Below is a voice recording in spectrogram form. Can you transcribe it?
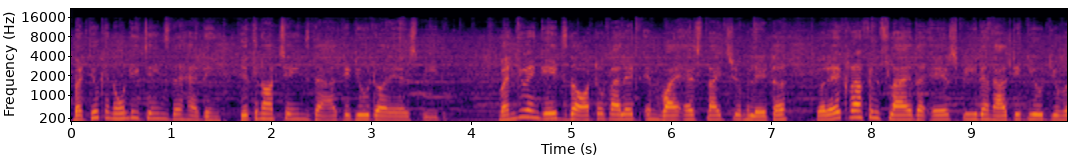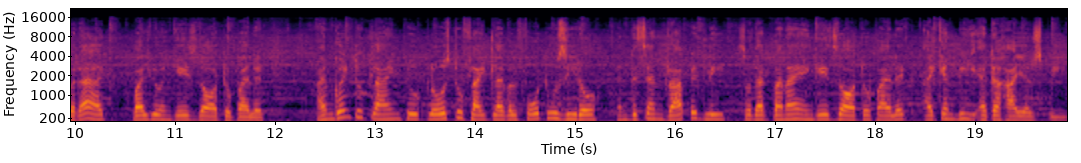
But you can only change the heading, you cannot change the altitude or airspeed. When you engage the autopilot in YS Flight Simulator, your aircraft will fly the airspeed and altitude you were at while you engage the autopilot. I'm going to climb to close to flight level 420 and descend rapidly so that when I engage the autopilot, I can be at a higher speed.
